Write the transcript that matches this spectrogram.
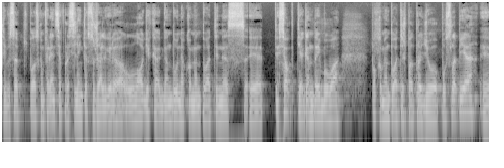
Tai visa spaudos konferencija prasilenkė su žalgerio logika gandų nekomentuoti, nes e, tiesiog tie gandai buvo pakomentuoti iš pat pradžių puslapyje, e,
